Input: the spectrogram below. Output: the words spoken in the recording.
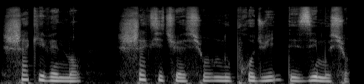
chaque événement, chaque situation nous produit des émotions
